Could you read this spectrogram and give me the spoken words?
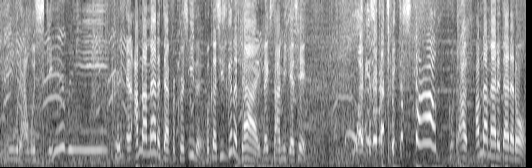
Ooh, that was scary. Chris, and I'm not mad at that for Chris either because he's gonna die next time he gets hit. Ooh, and he's able to take the stop. I, I'm not mad at that at all.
